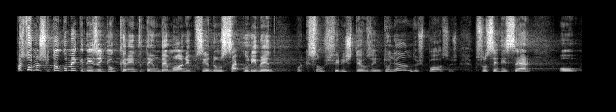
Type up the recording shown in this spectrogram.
Pastor, mas então como é que dizem que o crente tem um demônio e precisa de um sacudimento? Porque são os filisteus entulhando os poços. Se você disser, ou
